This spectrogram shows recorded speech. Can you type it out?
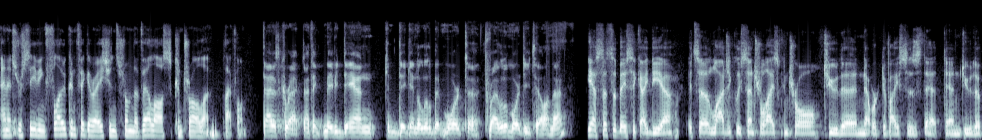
and it's receiving flow configurations from the VellOS controller platform. That is correct. I think maybe Dan can dig in a little bit more to provide a little more detail on that. Yes, that's the basic idea. It's a logically centralized control to the network devices that then do the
